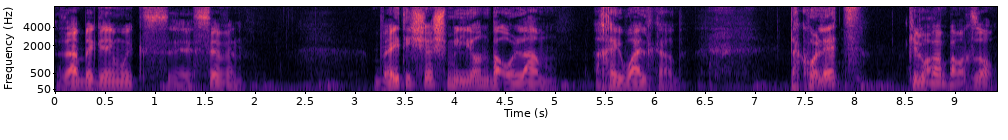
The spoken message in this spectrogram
זה היה ב game week 7. והייתי 6 מיליון בעולם אחרי wild card. אתה קולט? כאילו במחזור.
